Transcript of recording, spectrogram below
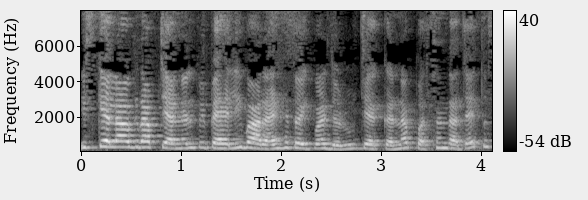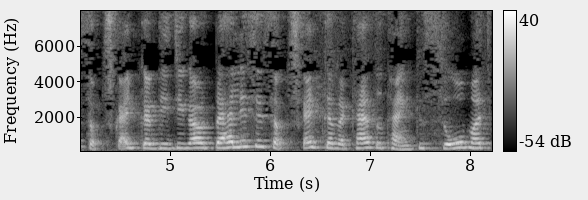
इसके अलावा अगर आप चैनल पे पहली बार आए हैं तो एक बार ज़रूर चेक करना, पसंद आ जाए तो सब्सक्राइब कर दीजिएगा और पहले से सब्सक्राइब कर रखा है तो थैंक यू सो मच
